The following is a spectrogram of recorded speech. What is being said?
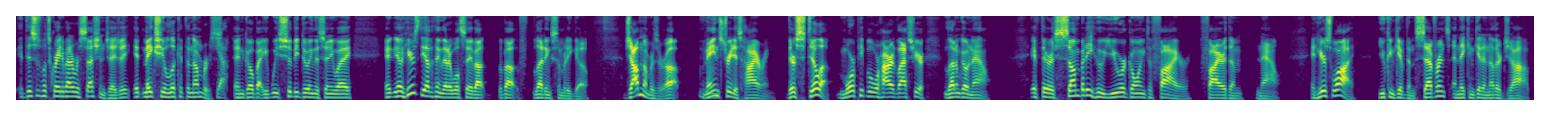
this is what's great about a recession, JJ. It makes you look at the numbers Yeah. and go back. We should be doing this anyway. And you know, here's the other thing that I will say about about letting somebody go. Job numbers are up. Mm-hmm. Main Street is hiring. They're still up. More people were hired last year. Let them go now. If there is somebody who you are going to fire, fire them now. And here's why. You can give them severance and they can get another job.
